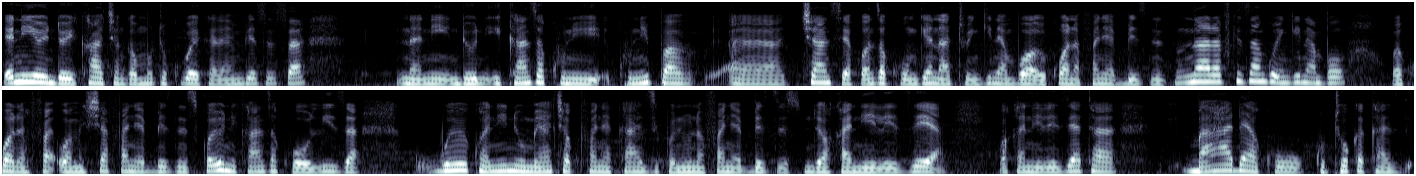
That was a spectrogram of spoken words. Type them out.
yani hiyo ndio ikawa changamoto kubwa ikaniambia sasa nani ndo ikaanza kuni, kunipa uh, chance ya kuanza kuongea na watu wengine ambao walikuwa wanafanya business na rafiki zangu wengine ambao walikuwa wameshafanya business. Kwa hiyo nikaanza kuwauliza wewe kwa nini umeacha kufanya kazi? Kwa nini unafanya business? Ndio wakanielezea wakanielezea hata baada ya kutoka kazi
